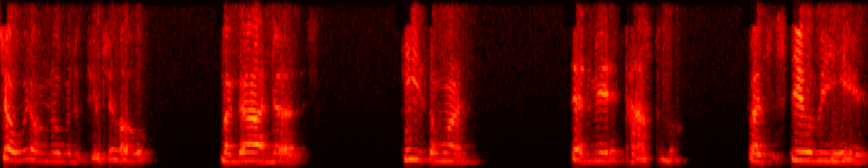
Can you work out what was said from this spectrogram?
Sure, we don't know what the future holds, but God does. He's the one that made it possible for us to still be here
